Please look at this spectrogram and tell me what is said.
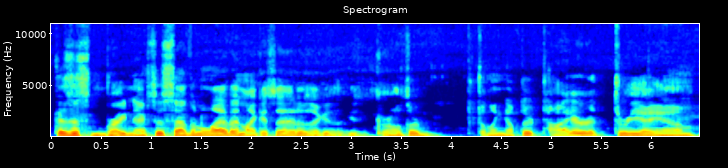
because it's right next to 7-Eleven. Like I said, it's like uh, these girls are filling up their tire at 3 a.m.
